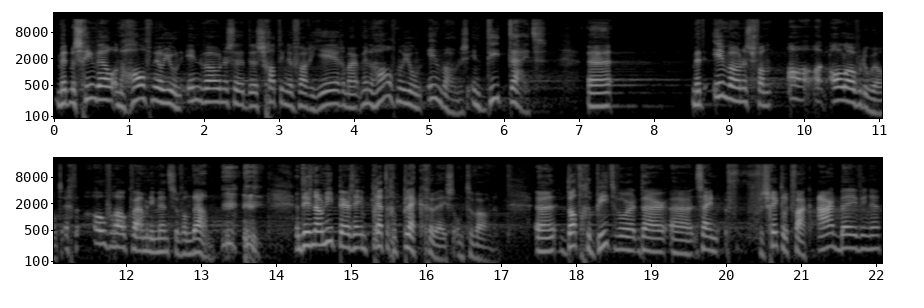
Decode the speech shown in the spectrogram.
met misschien wel een half miljoen inwoners, de, schattingen variëren, maar met een half miljoen inwoners in die tijd. Uh, met inwoners van all, over the world. Echt overal kwamen die mensen vandaan. het is nou niet per se een prettige plek geweest om te wonen. Uh, dat gebied, waar, daar zijn verschrikkelijk vaak aardbevingen.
